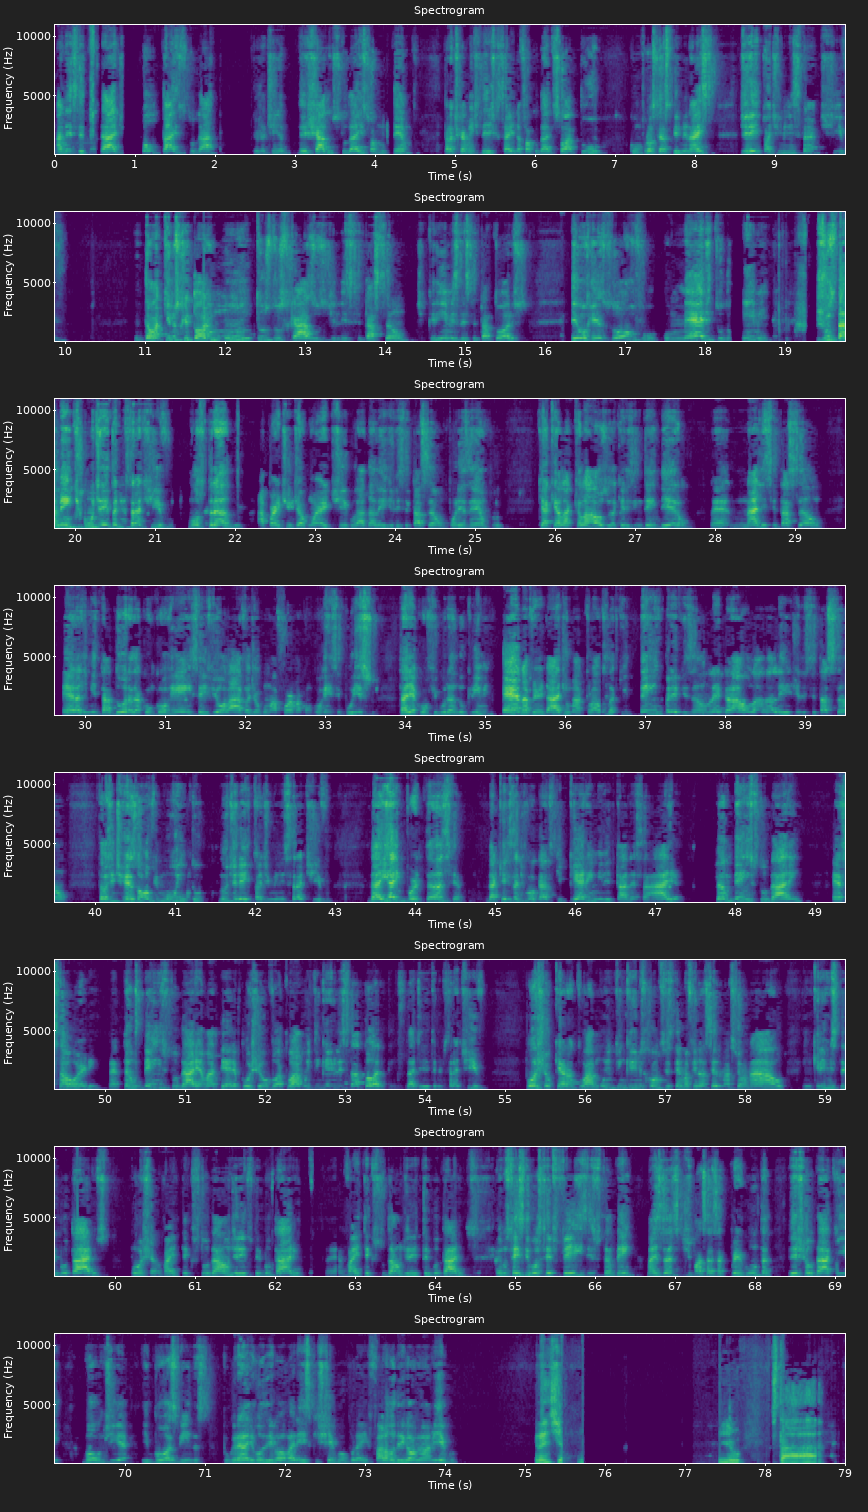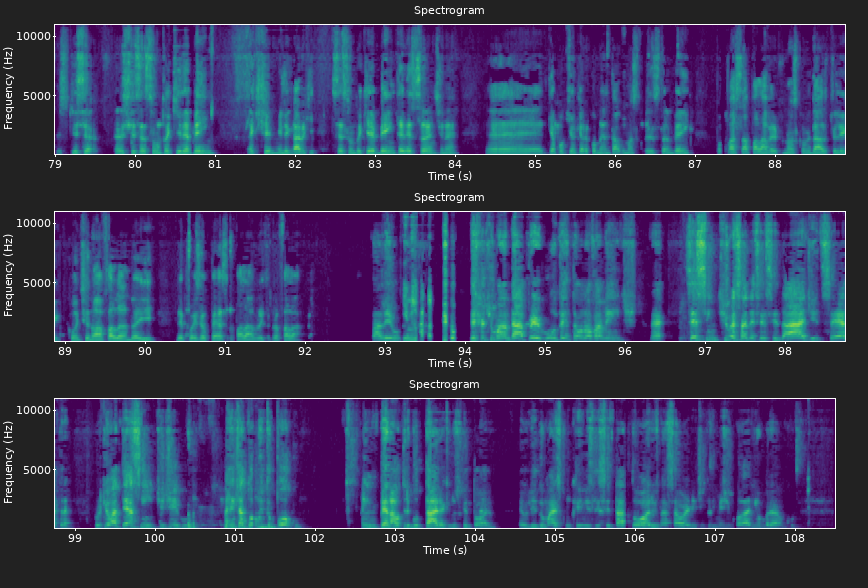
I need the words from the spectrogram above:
a necessidade de voltar a estudar eu já tinha deixado de estudar isso há muito tempo, praticamente desde que saí da faculdade só atuo com processos criminais, direito administrativo. Então, aqui no escritório, muitos dos casos de licitação, de crimes licitatórios, eu resolvo o mérito do crime justamente com o direito administrativo, mostrando, a partir de algum artigo lá da lei de licitação, por exemplo, que aquela cláusula que eles entenderam né, na licitação era limitadora da concorrência e violava de alguma forma a concorrência e por isso estaria configurando um crime, é, na verdade, uma cláusula que tem previsão legal lá na lei de licitação. Então a gente resolve muito no direito administrativo. Daí a importância daqueles advogados que querem militar nessa área também estudarem essa ordem, né? também estudarem a matéria. Poxa, eu vou atuar muito em crime licitatório, tem que estudar direito administrativo. Poxa, eu quero atuar muito em crimes contra o sistema financeiro nacional, em crimes tributários. Poxa, vai ter que estudar um direito tributário. Né? Vai ter que estudar um direito tributário. Eu não sei se você fez isso também, mas antes de passar essa pergunta, deixa eu dar aqui bom dia e boas-vindas para o grande Rodrigo Alvarez que chegou por aí. Fala, Rodrigão, meu amigo. Grande dia. Está acho que esse assunto aqui ele é bem. É que me ligaram aqui. Esse assunto aqui é bem interessante, né? É, daqui a pouquinho eu quero comentar algumas coisas também. Vou passar a palavra para o nosso convidado para ele continuar falando aí. Depois eu peço a palavra aqui para falar. Valeu. Deixa eu te mandar a pergunta então novamente. Né? Você sentiu essa necessidade, etc. Porque eu até assim, te digo, a gente atua muito pouco em penal tributário aqui no escritório. Eu lido mais com crimes licitatórios nessa ordem de crimes de colarinho branco.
